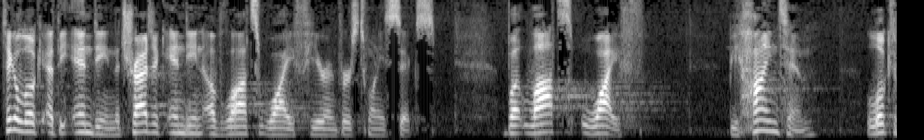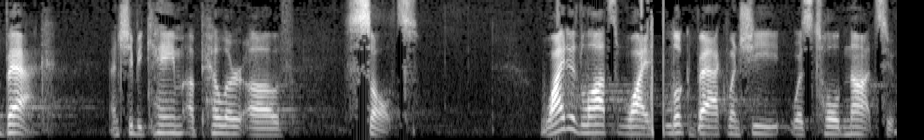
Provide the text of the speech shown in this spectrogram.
Take a look at the ending, the tragic ending of Lot's wife here in verse 26. But Lot's wife, behind him, looked back, and she became a pillar of salt. Why did Lot's wife look back when she was told not to?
